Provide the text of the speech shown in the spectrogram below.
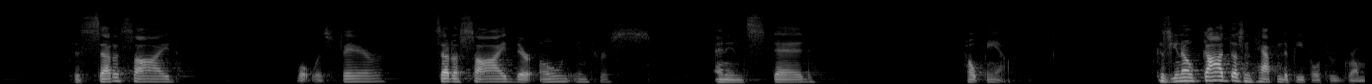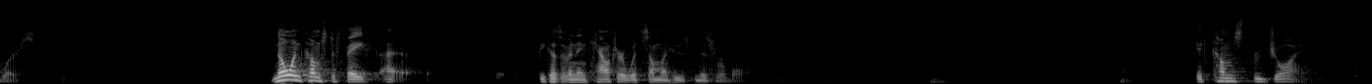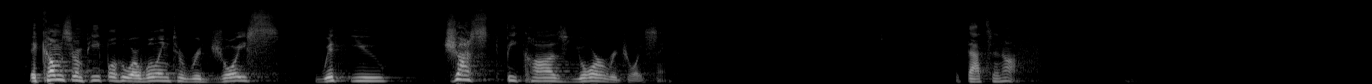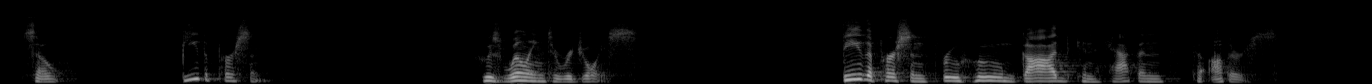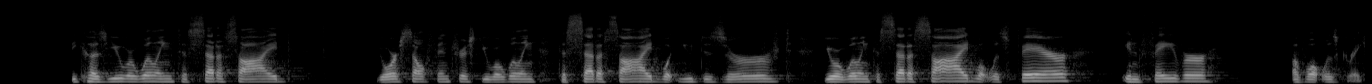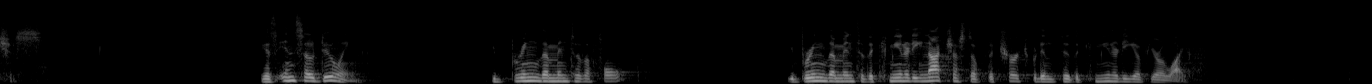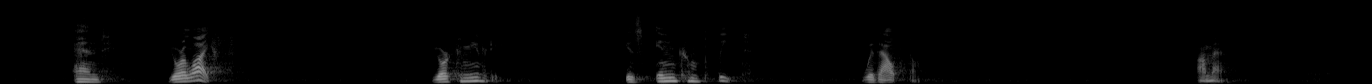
to set aside what was fair, set aside their own interests, and instead help me out. Because you know, God doesn't happen to people through grumblers. No one comes to faith uh, because of an encounter with someone who's miserable. It comes through joy. It comes from people who are willing to rejoice with you just because you're rejoicing. But that's enough. So be the person who's willing to rejoice. Be the person through whom God can happen to others because you were willing to set aside your self interest. You were willing to set aside what you deserved. You were willing to set aside what was fair in favor of what was gracious. Because in so doing, you bring them into the fold. You bring them into the community, not just of the church, but into the community of your life. And your life, your community, is incomplete without them. Amen.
